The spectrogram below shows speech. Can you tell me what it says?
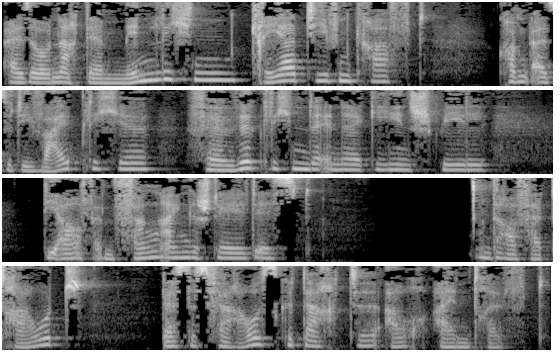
Also nach der männlichen, kreativen Kraft kommt also die weibliche, verwirklichende Energie ins Spiel, die auf Empfang eingestellt ist und darauf vertraut, dass das Vorausgedachte auch eintrifft.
